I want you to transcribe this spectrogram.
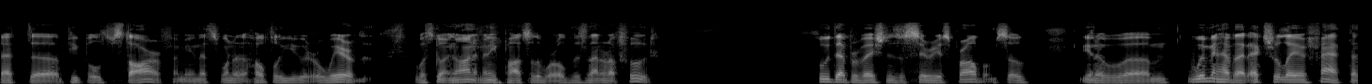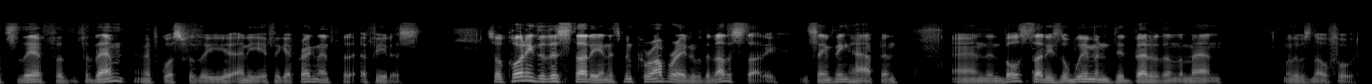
that uh, people starve. I mean, that's one of the, hopefully you are aware of what's going on in many parts of the world. There's not enough food. Food deprivation is a serious problem. So, you know, um, women have that extra layer of fat that's there for for them, and of course for the any if they get pregnant, for a fetus. So according to this study, and it's been corroborated with another study, the same thing happened. And in both studies, the women did better than the men when there was no food.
